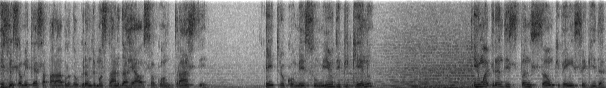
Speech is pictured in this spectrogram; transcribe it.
Especialmente essa parábola do grão de mostarda realça o contraste entre o começo humilde e pequeno e uma grande expansão que vem em seguida.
